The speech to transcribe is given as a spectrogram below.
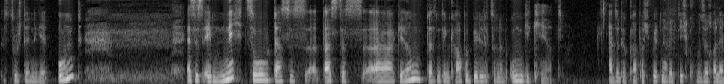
das Zuständige. Und es ist eben nicht so, dass, es, dass das äh, Gehirn das den Körper bildet, sondern umgekehrt. Also der Körper spielt eine richtig große Rolle.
